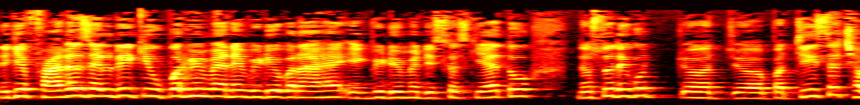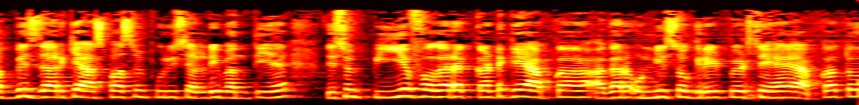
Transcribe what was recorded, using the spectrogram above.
देखिए फाइनल सैलरी के ऊपर भी मैंने वीडियो बनाया है, एक वीडियो में डिस्कस किया है। तो दोस्तों, देखो पच्चीस से छब्बीस हज़ार के आसपास में पूरी सैलरी बनती है, जिसमें पीएफ वगैरह कट के आपका, अगर उन्नीस सौ ग्रेड पेड से है आपका तो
